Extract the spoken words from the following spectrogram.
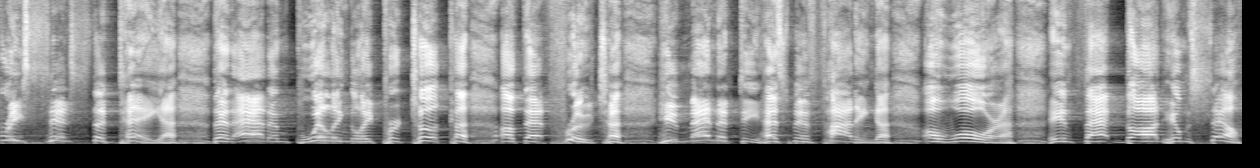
every since the day that Adam willingly partook of that fruit, humanity has been fighting a war. In fact, God Himself,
